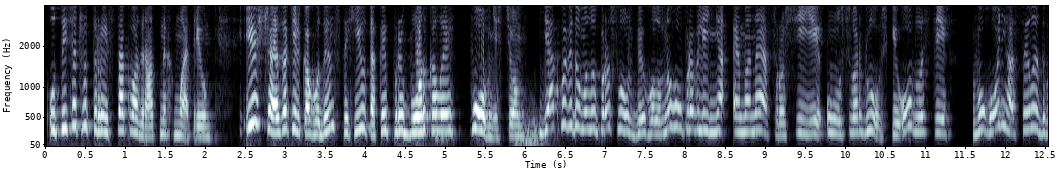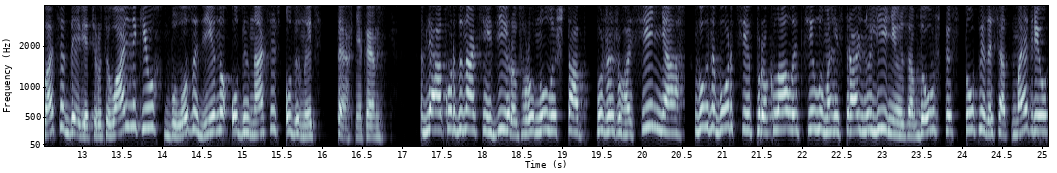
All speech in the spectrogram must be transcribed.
у 1300 квадратних метрів. І ще за кілька годин стихію таки приборкали повністю. Як повідомили про службі головного управління МНС Росії у Свердловській області, вогонь гасили 29 рятувальників, було задіяно 11 одиниць техніки. Для координації дій розгорнули штаб пожежогасіння. Вогнеборці проклали цілу магістральну лінію завдовжки 150 метрів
